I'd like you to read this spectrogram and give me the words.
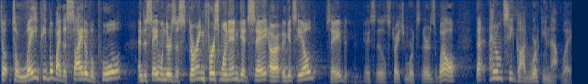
To, to lay people by the side of a pool and to say when there's a stirring, first one in gets, say, or gets healed, saved, in case the illustration works there as well. That, I don't see God working that way.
